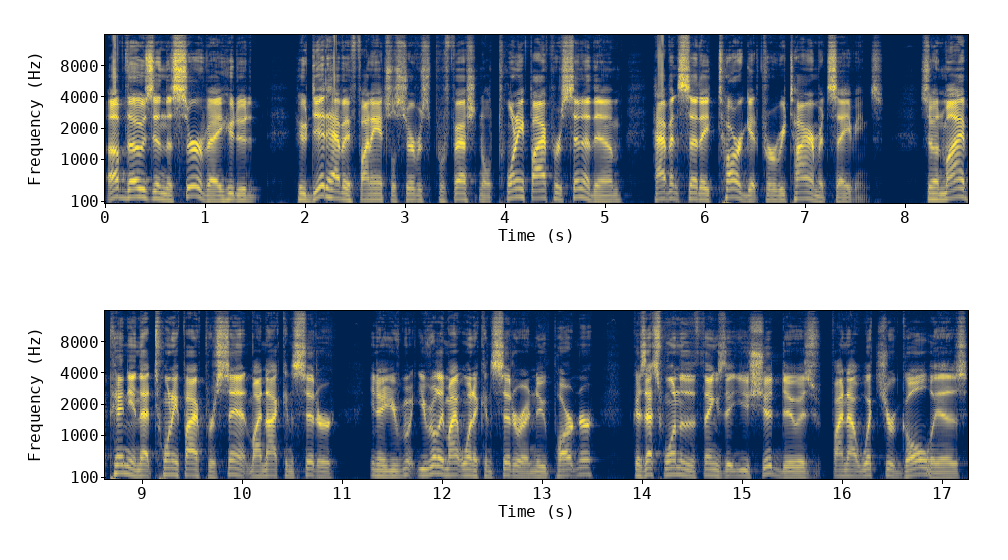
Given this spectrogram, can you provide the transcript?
Of those in the survey who did who did have a financial service professional, 25% of them haven't set a target for retirement savings. So in my opinion, that 25% might not consider, you know, you, you really might want to consider a new partner because that's one of the things that you should do is find out what your goal is.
